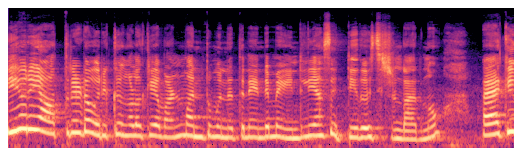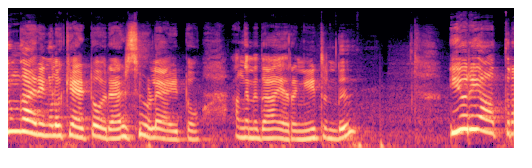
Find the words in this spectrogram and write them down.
ഈ ഒരു യാത്രയുടെ ഒരുക്കങ്ങളൊക്കെ വൺ മന്ത് മുന്നേ തന്നെ എന്റെ മൈൻഡിൽ ഞാൻ സെറ്റ് ചെയ്ത് വെച്ചിട്ടുണ്ടായിരുന്നു. പാക്കിങ്ങും കാര്യങ്ങളൊക്കെ ആയിട്ട് ഒരാഴ്ചയോളം ആയിട്ടോ. അങ്ങനെ ഇതാ ഇറങ്ങിയിട്ടുണ്ട്. ഈ ഒരു യാത്ര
